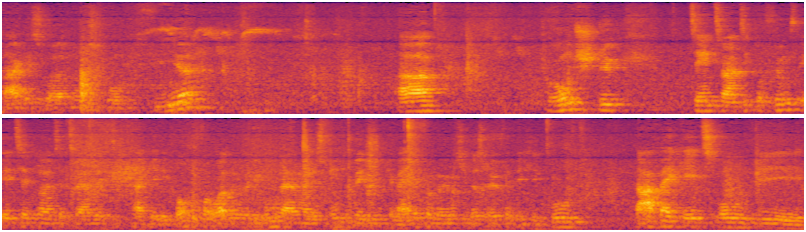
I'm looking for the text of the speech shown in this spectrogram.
Tagesordnungspunkt 4. Äh, Grundstück 1020 durch 5 EZ 1962 KG die Woche Verordnung über die Umreihung eines unterwegigen Gemeindevermögens in das öffentliche Gut. Dabei geht es um die,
